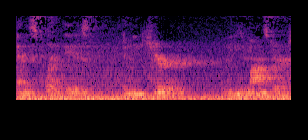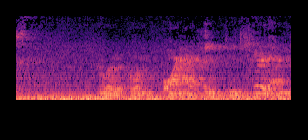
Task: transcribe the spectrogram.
And the split is, do we cure these monsters who are, who are born out of hate? Do we cure them,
